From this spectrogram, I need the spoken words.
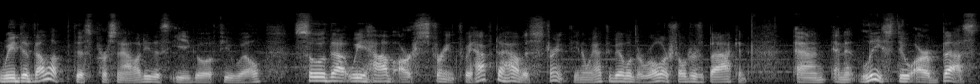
we develop this personality, this ego, if you will, so that we have our strength. We have to have a strength. You know, we have to be able to roll our shoulders back and, and, and at least do our best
